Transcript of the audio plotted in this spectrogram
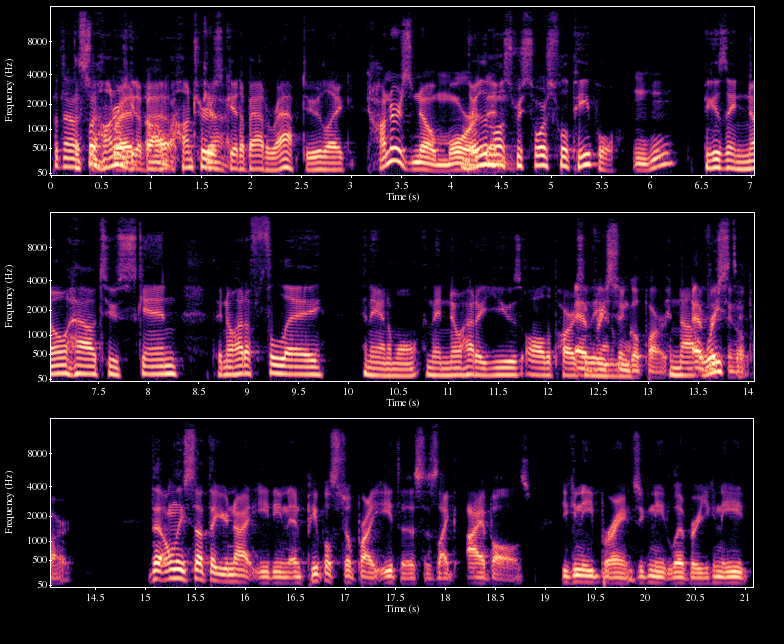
But then That's why hunters bread. get a bad Oh hunters God. get a bad rap, dude. Like hunters know more. they're the most resourceful people Mhm. because they know how to skin, they know how to fillet an animal, and they know how to use all the parts of the every single part, and not every waste single it. part. The only stuff that you're not eating, and people still probably eat this, is like eyeballs. You can eat brains, you can eat liver, you can eat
